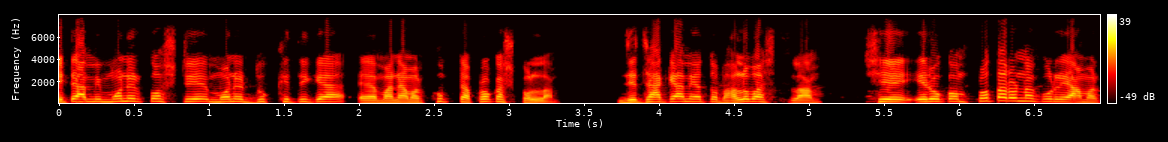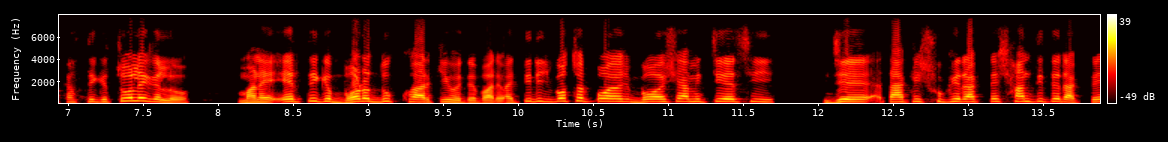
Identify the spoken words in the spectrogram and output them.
এটা আমি মনের কষ্টে, মনের দুঃখে থেকে মানে আমার খুবটা প্রকাশ করলাম। যে যাকে আমি এত ভালোবাসলাম, সে এরকম প্রতারণা করে আমার কাছ থেকে চলে গেল মানে এর থেকে বড় দুঃখ আর কি হতে পারে। তিরিশ বছর বয়সে আমি চেয়েছি যে তাকে সুখে রাখতে, শান্তিতে রাখতে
